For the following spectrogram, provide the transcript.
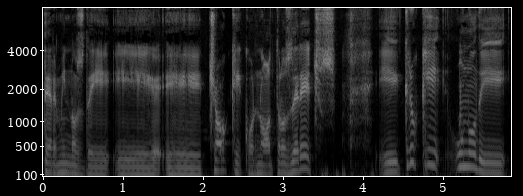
términos de eh, eh, choque con otros derechos. Creo que uno de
